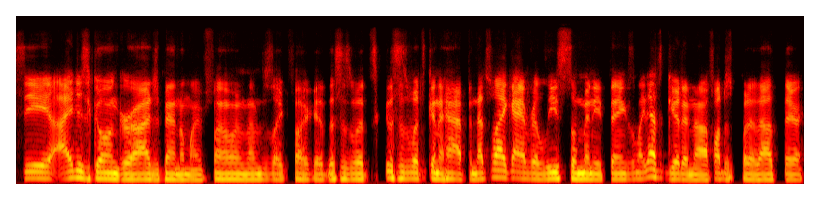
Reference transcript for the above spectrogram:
See, I just go in GarageBand on my phone and I'm just like, fuck it. This is what's this is what's gonna happen. That's why like, I release so many things. I'm like, that's good enough. I'll just put it out there.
